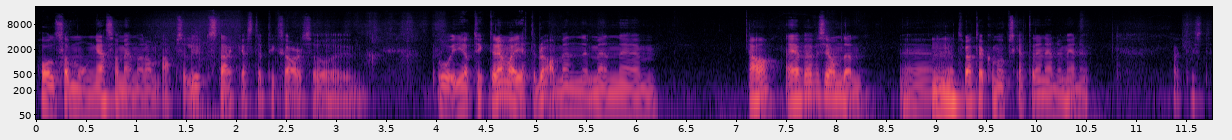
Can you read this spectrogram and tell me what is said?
hålls av många som en av de absolut starkaste Pixar. Så, och jag tyckte den var jättebra men, men eh, ja, jag behöver se om den. Eh, mm. Jag tror att jag kommer uppskatta den ännu mer nu. Faktiskt.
